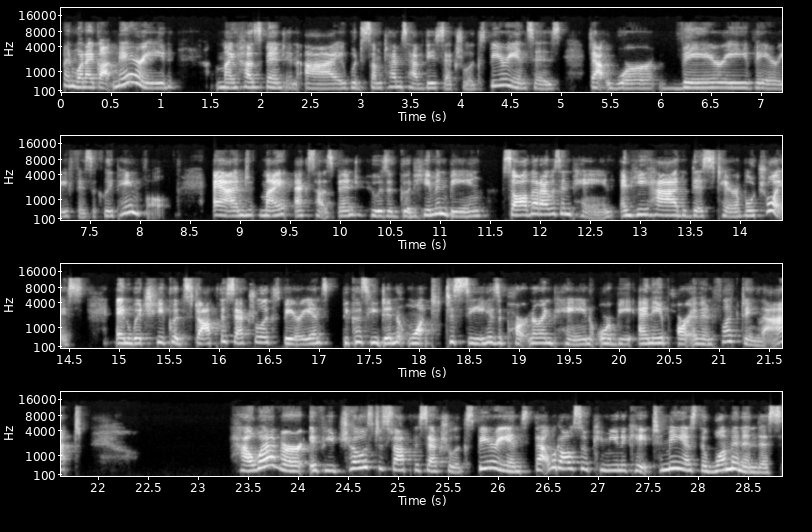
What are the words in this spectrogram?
And when I got married, my husband and I would sometimes have these sexual experiences that were very, very physically painful. And my ex husband, who is a good human being, saw that I was in pain and he had this terrible choice in which he could stop the sexual experience because he didn't want to see his partner in pain or be any part of inflicting that. However, if he chose to stop the sexual experience, that would also communicate to me as the woman in this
